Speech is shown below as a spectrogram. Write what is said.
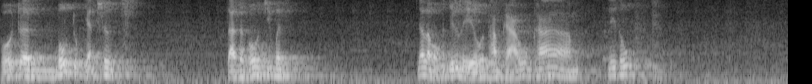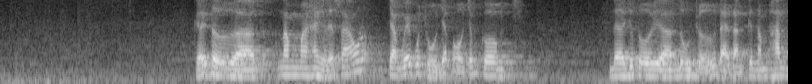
của trên 40 giảng sư tại thành phố Hồ Chí Minh. Đó là một cái dữ liệu tham khảo cũng khá lý thú. Kể từ năm 2006 đó trang web của chùa giác ngộ.com nơi chúng tôi à, lưu trữ đại tạng kinh âm thanh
